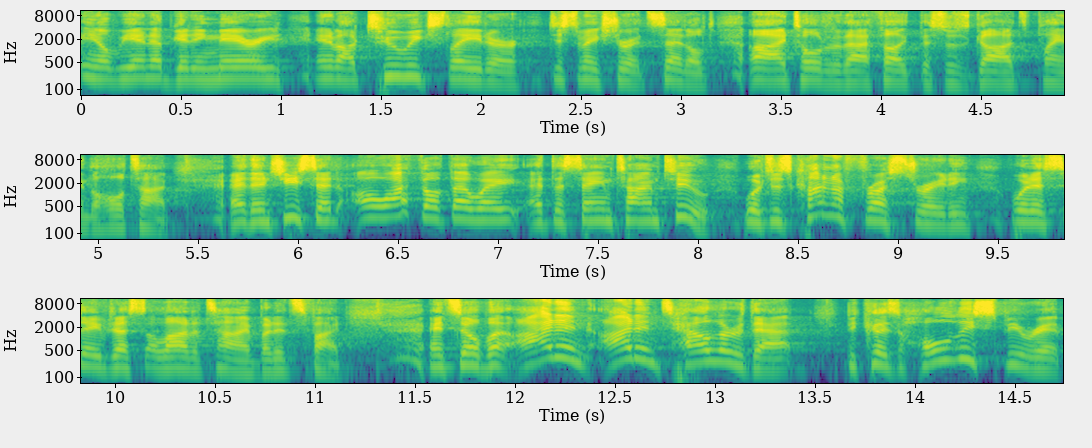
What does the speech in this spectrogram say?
you know, we end up getting married. And about two weeks later, just to make sure it settled, uh, I told her that I felt like this was God's plan the whole time. And then she said, "Oh, I felt that way at the same time too," which is kind of frustrating. Would have saved us a lot of time, but it's fine. And so, but I didn't, I didn't tell her that because Holy Spirit,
